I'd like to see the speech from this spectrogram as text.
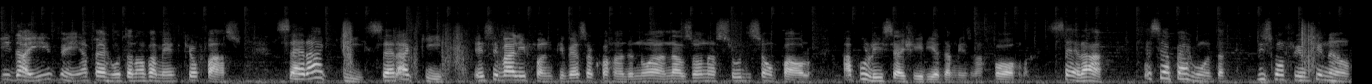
E daí vem a pergunta novamente que eu faço. Será que, será que esse baile funk tivesse ocorrendo numa, na zona sul de São Paulo, a polícia agiria da mesma forma? Será? Essa é a pergunta. Desconfio que não.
